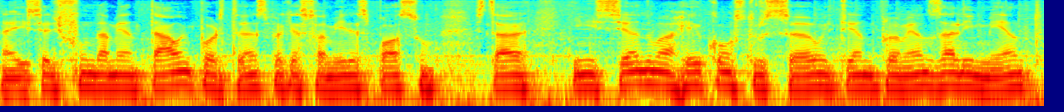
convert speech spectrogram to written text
né? Isso é de fundamental importância para que as famílias possam estar iniciando uma reconstrução e tendo pelo menos alimento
